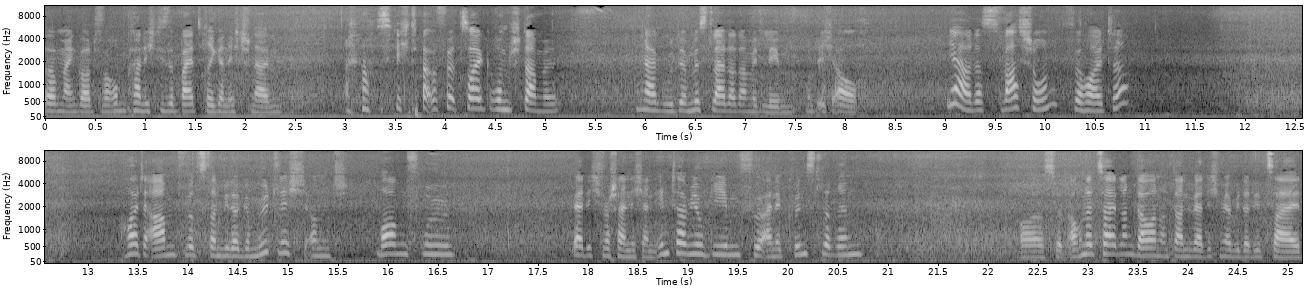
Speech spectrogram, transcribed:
Oh mein Gott, warum kann ich diese Beiträge nicht schneiden? Was ich da für Zeug rumstammel. Na gut, ihr müsst leider damit leben. Und ich auch. Ja, das war's schon für heute. Heute Abend wird es dann wieder gemütlich und morgen früh werde ich wahrscheinlich ein Interview geben für eine Künstlerin. Es wird auch eine Zeit lang dauern und dann werde ich mir wieder die Zeit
